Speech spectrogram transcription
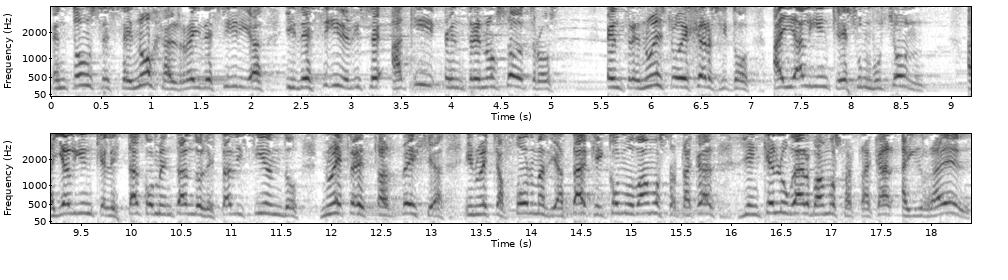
Entonces se enoja el rey de Siria y decide, dice, aquí entre nosotros, entre nuestro ejército, hay alguien que es un buchón. Hay alguien que le está comentando, le está diciendo nuestra estrategia y nuestras formas de ataque y cómo vamos a atacar y en qué lugar vamos a atacar a Israel.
